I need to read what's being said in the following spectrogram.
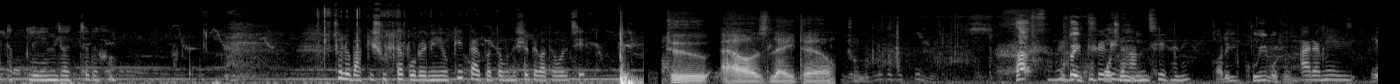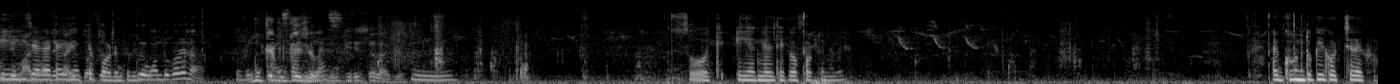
একটা প্লেন যাচ্ছে দেখো। চলো বাকি শ্যুটটা করে নিই ওকে? তারপর তোমাদের সাথে কথা বলছি। Two hours later. হ্যাঁ আর আমি এই- এই জায়গাটায় একটা ফটো তুলবো। বন্ধ করে না? বুকে বুকে এসে লাগে। সো এই অ্যাঙ্গেল থেকেও ফটো নেবে। আর ঘন্টু কি করছে দেখো।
